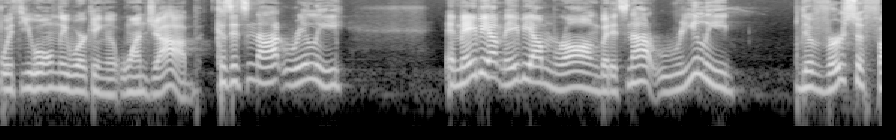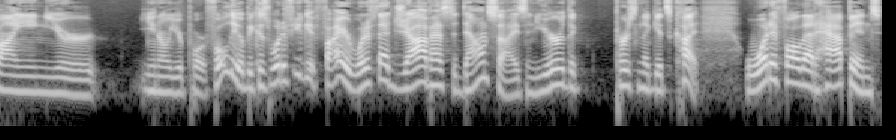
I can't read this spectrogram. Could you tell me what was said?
with you only working at one job because it's not really and maybe I maybe I'm wrong, but it's not really diversifying your you know your portfolio. Because what if you get fired? What if that job has to downsize and you're the person that gets cut? What if all that happens?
